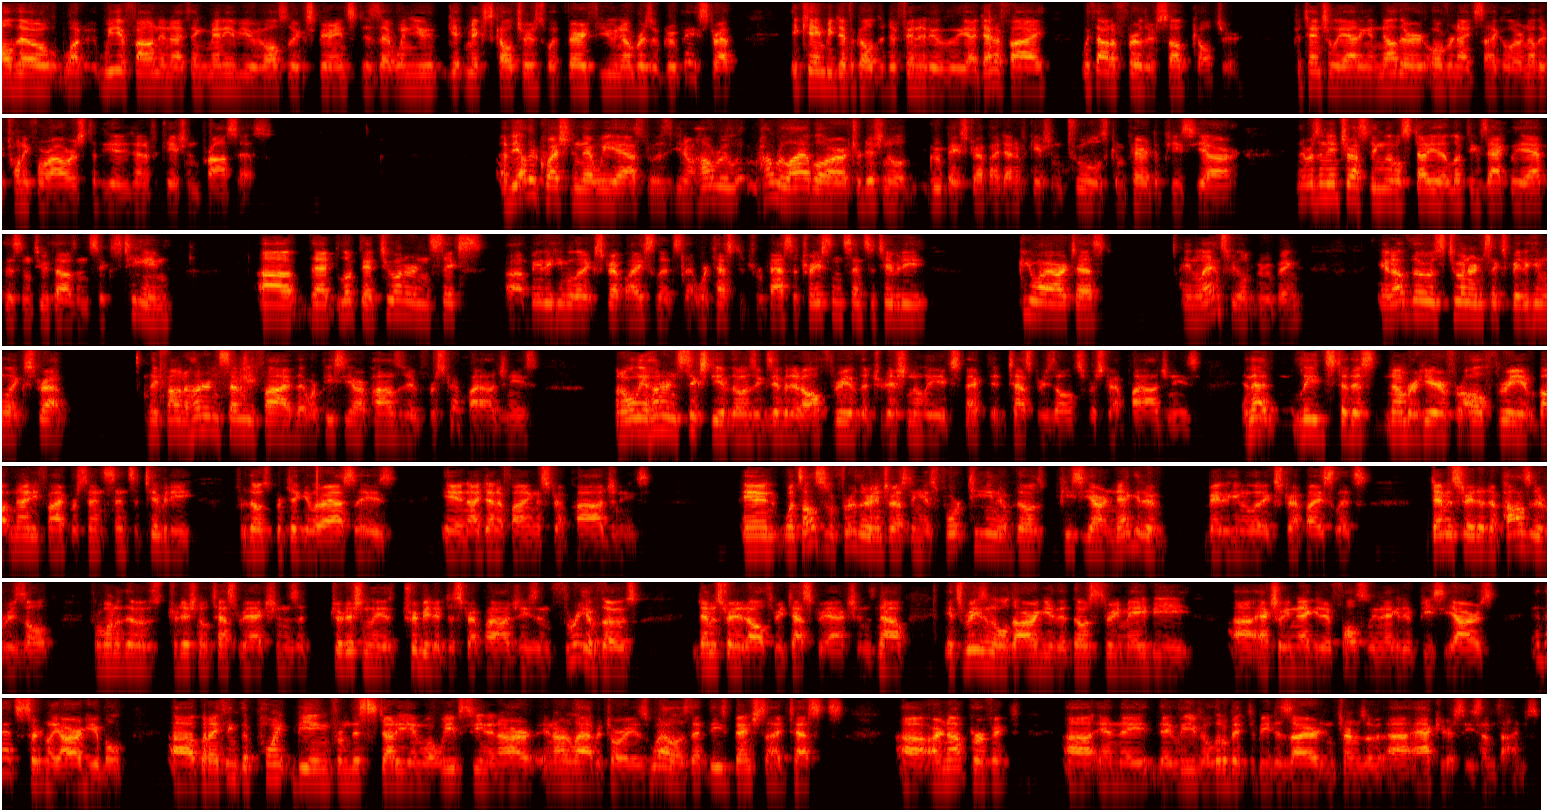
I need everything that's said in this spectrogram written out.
although what we have found, and I think many of you have also experienced, is that when you get mixed cultures with very few numbers of group A strep, it can be difficult to definitively identify without a further subculture potentially adding another overnight cycle or another 24 hours to the identification process. Uh, the other question that we asked was, you know, how, re how reliable are our traditional group A strep identification tools compared to PCR? There was an interesting little study that looked exactly at this in 2016 uh, that looked at 206 uh, beta hemolytic strep isolates that were tested for bacitracin sensitivity, PYR test, and Lancefield grouping, and of those 206 beta hemolytic strep, they found 175 that were PCR positive for strep pyogenes, but only 160 of those exhibited all three of the traditionally expected test results for strep pyogenes. And that leads to this number here for all three of about 95% sensitivity for those particular assays in identifying the strep pyogenes. And what's also further interesting is 14 of those PCR negative beta hemolytic strep isolates demonstrated a positive result for one of those traditional test reactions traditionally attributed to strep pyogenes, and three of those demonstrated all three test reactions. Now, it's reasonable to argue that those three may be uh, actually negative, falsely negative PCRs, and that's certainly arguable. Uh, but I think the point being from this study and what we've seen in our in our laboratory as well is that these benchside tests uh, are not perfect uh, and they they leave a little bit to be desired in terms of uh, accuracy sometimes.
